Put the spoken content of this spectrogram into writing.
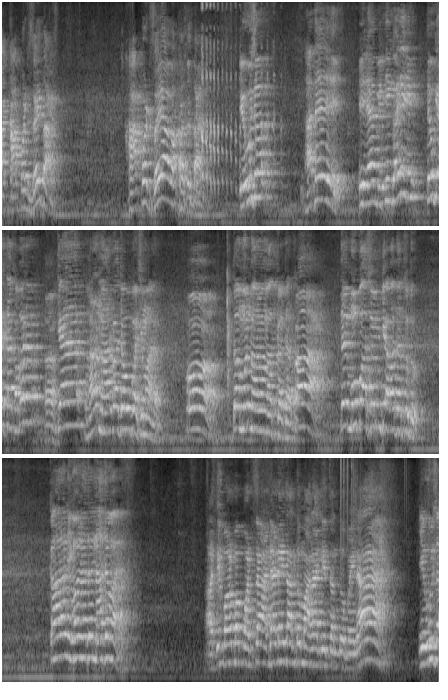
આ કાપડ જઈ તાર કાપડ જઈ આ વખતે તાર એવું છે? હા તે એ રહ્યા મીટિંગ કરી તેવું કેતા કહેતા ખબર હે? હા. કે હારા નારવા જવું પડશે મારે. ઓ. તો મન મારવા વાત કરતા હા. તે હું પાછું એમ કહેવા જતો હતો. કારણ ઇવન હતા ના જવાય. આજે બરોબર પડશે આડા નહીં તો મારા જે ચંદોભાઈ ના એવું છે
